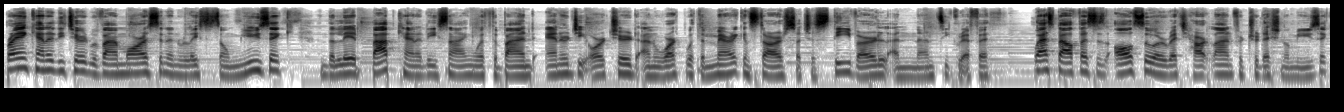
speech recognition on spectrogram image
Brian Kennedy toured with Van Morrison and released his own music, and the late Bap Kennedy sang with the band Energy Orchard and worked with American stars such as Steve Earle and Nanci Griffith. West Belfast is also a rich heartland for traditional music,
